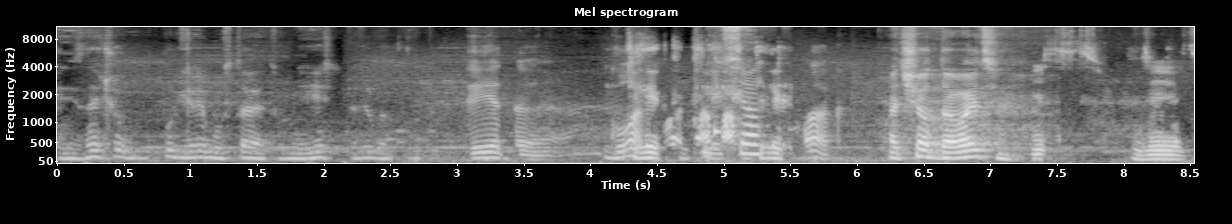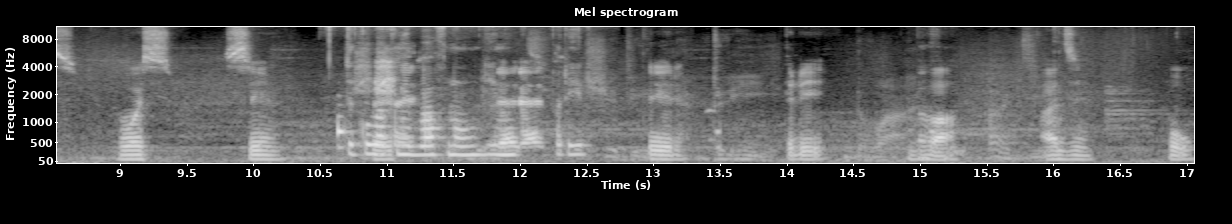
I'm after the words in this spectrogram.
Я не знаю, что пуги рыбу ставят. У меня есть рыба. Ты это... Интеллект, интеллект. Всё. интеллект. Так. Отчет давайте. 10, 9, 8, 7, Ты кулак не бафнул, Дима. пять, При. 4, 3, 2, 1. Пул.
